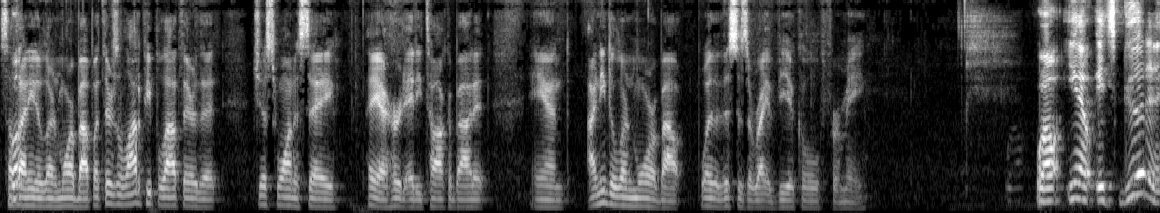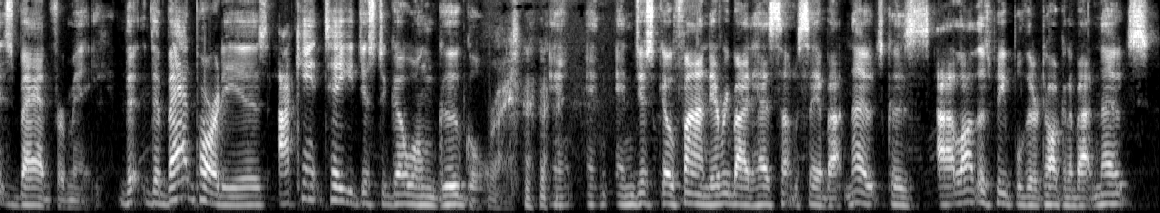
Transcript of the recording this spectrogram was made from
something Well- I need to learn more about. But there's a lot of people out there that just want to say, "Hey, I heard Eddie talk about it, and I need to learn more about whether this is the right vehicle for me." Well, you know, it's good and it's bad for me. The the bad part is I can't tell you just to go on Google Right. and, and, and just go find everybody that has something to say about notes because a lot of those people that are talking about notes,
